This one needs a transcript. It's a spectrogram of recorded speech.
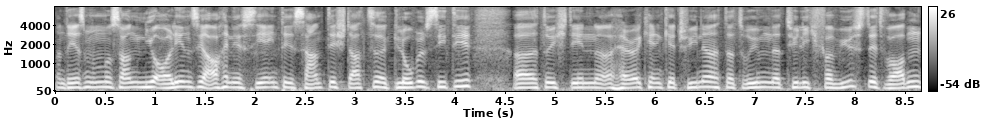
Andreas, man muss sagen, New Orleans ja auch eine sehr interessante Stadt, äh, Global City, äh, durch den äh, Hurricane Katrina da drüben natürlich verwüstet worden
